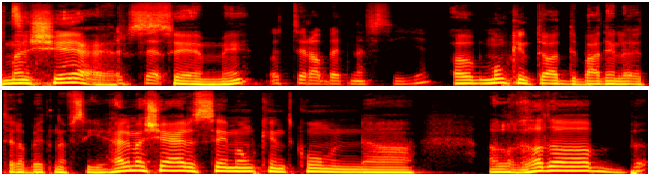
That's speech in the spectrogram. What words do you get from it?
مشاعر سامة. واضطرابات نفسية. ممكن تؤدي بعدين لإضطرابات نفسية. هالمشاعر السامة ممكن تكون من آه، الغضب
